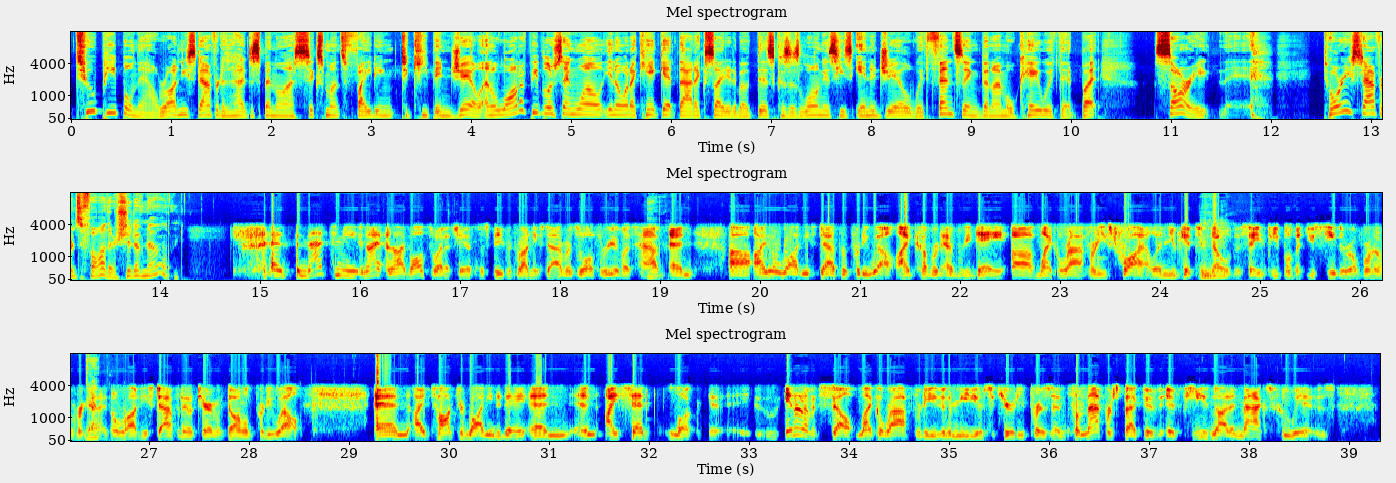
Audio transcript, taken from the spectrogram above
two people now. Rodney Stafford has had to spend the last six months fighting to keep in jail. And a lot of people are saying, well, you know what, I can't get that excited about this because as long as he's in a jail with fencing, then I'm okay with it. But sorry, Tori Stafford's father should have known. And, and that to me, and, I, and I've also had a chance to speak with Rodney Stafford, so all three of us have. And uh, I know Rodney Stafford pretty well. I covered every day of Michael Rafferty's trial, and you get to mm-hmm. know the same people that you see there over and over again. Yep. I know Rodney Stafford, I know Terry McDonald pretty well. And I talked to Rodney today, and, and I said, look, in and of itself, Michael Rafferty is in a medium security prison. From that perspective, if he's not in Max, who is?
